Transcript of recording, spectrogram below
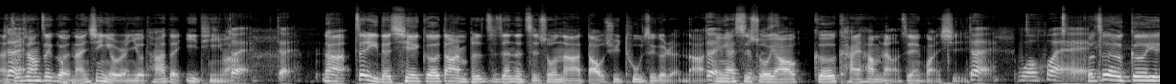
啊，就像这个男性有人有他的议题嘛，对对。那这里的切割当然不是只真的只说拿刀去吐这个人啊，应该是说要割开他们两个之间关系。对，我会。可这个割也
